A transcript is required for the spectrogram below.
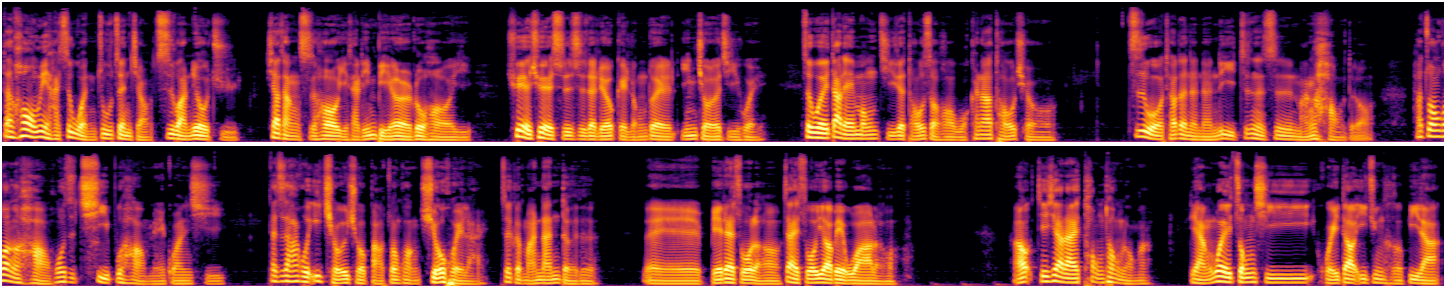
但后面还是稳住阵脚，吃完六局，下场时候也才零比二落后而已，确确实实的留给龙队赢球的机会。这位大联盟级的投手哦，我看他投球，自我调整的能力真的是蛮好的哦。他状况好或是气不好没关系，但是他会一球一球把状况修回来，这个蛮难得的。呃，别再说了哦，再说要被挖了哦。好，接下来痛痛龙啊，两位中西回到一军合璧啦，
